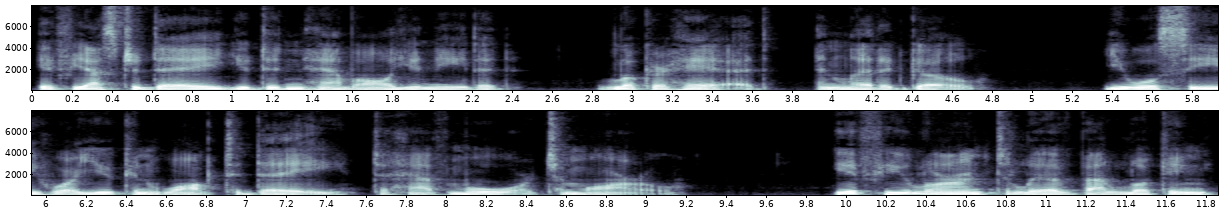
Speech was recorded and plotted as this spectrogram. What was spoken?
If yesterday you didn't have all you needed, look ahead and let it go. You will see where you can walk today to have more tomorrow. If you learn to live by looking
